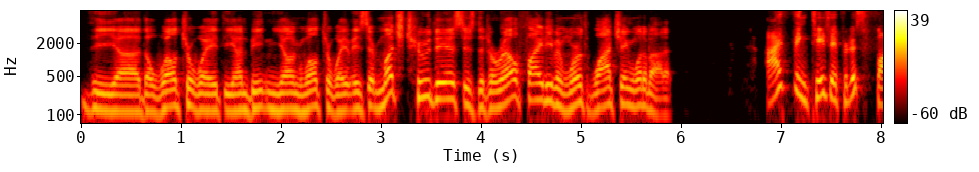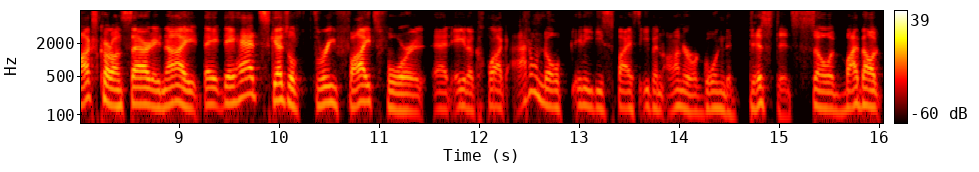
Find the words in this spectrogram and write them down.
the uh, the welterweight, the unbeaten young welterweight. Is there much to this? Is the Dirrell fight even worth watching? What about it? I think TJ for this Fox card on Saturday night, they they had scheduled three fights for it at eight o'clock. I don't know if any of these fights even honor or going the distance. So by about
